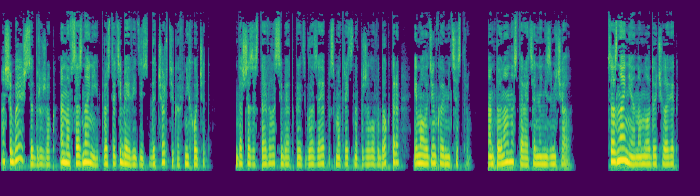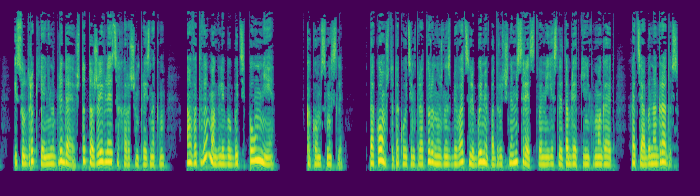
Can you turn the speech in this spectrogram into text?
Ошибаешься, дружок. Она в сознании, просто тебя видеть до чертиков не хочет. Даша заставила себя открыть глаза и посмотреть на пожилого доктора и молоденькую медсестру. Антона она старательно не замечала. В сознании она молодой человек, и судорог я не наблюдаю, что тоже является хорошим признаком. А вот вы могли бы быть поумнее. В каком смысле? В таком, что такую температуру нужно сбивать любыми подручными средствами, если таблетки не помогают, хотя бы на градус.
